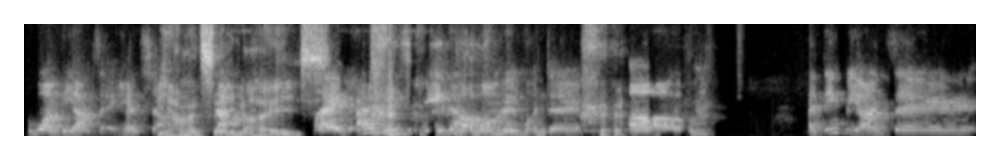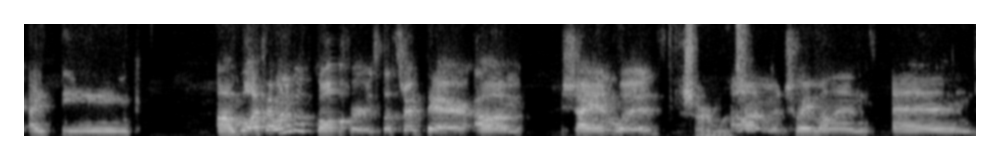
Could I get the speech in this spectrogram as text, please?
One, Beyonce, hands down. Beyonce, nice. Like I need to meet that woman one day. Um, I think Beyonce. I think. Um, well, if I want to go with golfers, let's start there. Um, Cheyenne Woods, Cheyenne Woods. um, Troy Mullins, and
